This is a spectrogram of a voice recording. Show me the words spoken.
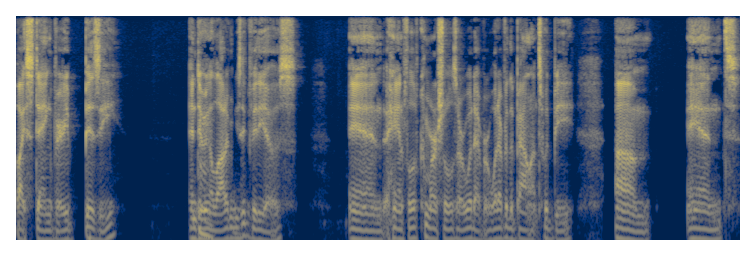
by staying very busy and doing mm. a lot of music videos and a handful of commercials or whatever, whatever the balance would be, um, and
